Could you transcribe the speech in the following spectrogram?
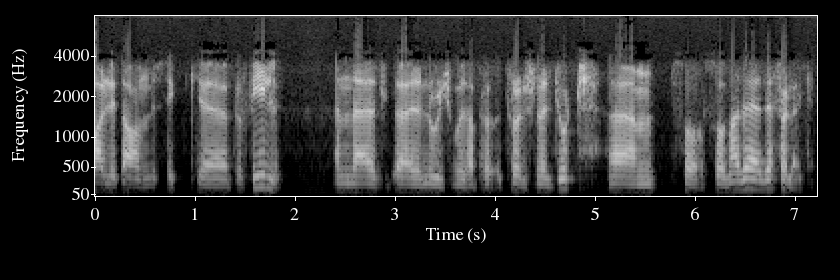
har litt annen musikkprofil enn uh, Norwegian Wood har tradisjonelt gjort. Um, så, så, nei, det, det føler jeg ikke.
